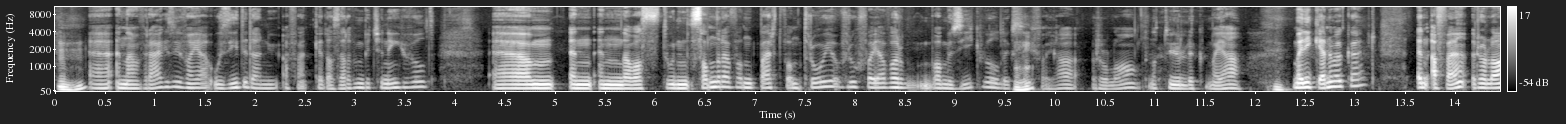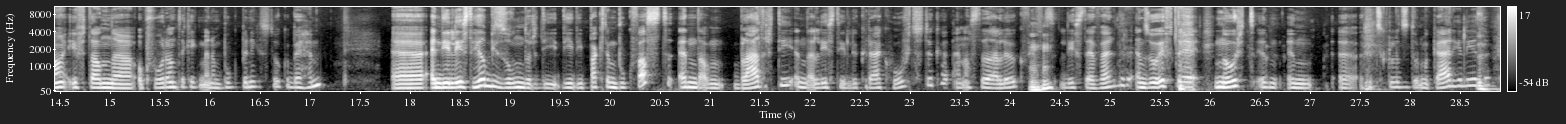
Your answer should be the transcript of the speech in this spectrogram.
Mm -hmm. uh, en dan vragen ze je van, ja, hoe zie je dat nu? Enfin, ik heb dat zelf een beetje ingevuld. Um, en, en dat was toen Sandra van het Paard van Troje vroeg van, ja, waar, wat muziek wilde. Ik zeg van, ja, Roland natuurlijk, maar ja. Maar die kennen we elkaar. En enfin, Roland heeft dan uh, op voorhand denk ik, met een boek binnengestoken bij hem. Uh, en die leest heel bijzonder. Die, die, die pakt een boek vast en dan bladert hij en dan leest hij lukraak hoofdstukken. En als hij dat leuk vindt, mm -hmm. leest hij verder. En zo heeft hij Noord in, in uh, door elkaar gelezen.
